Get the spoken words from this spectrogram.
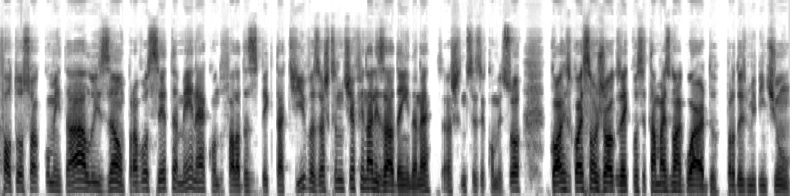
faltou só comentar, Luizão, para você também, né, quando fala das expectativas, acho que você não tinha finalizado ainda, né? Acho que não sei se você começou. Quais, quais são os jogos aí que você está mais no aguardo para 2021?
